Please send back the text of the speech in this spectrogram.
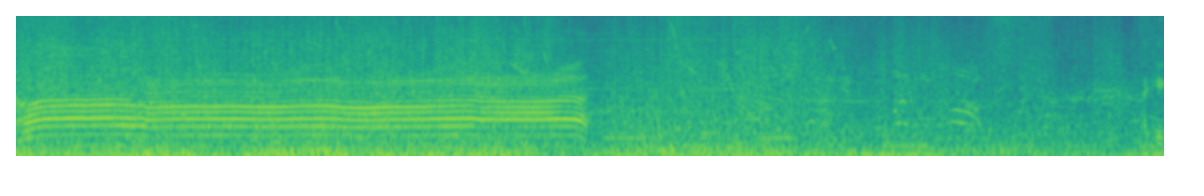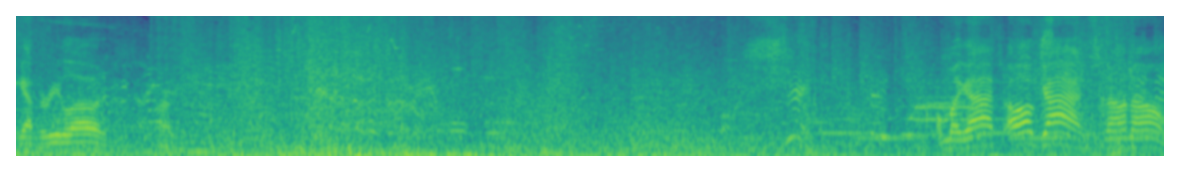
Ah! Okay, gotta reload. Alright. Oh my gosh! Oh gosh! No, no!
